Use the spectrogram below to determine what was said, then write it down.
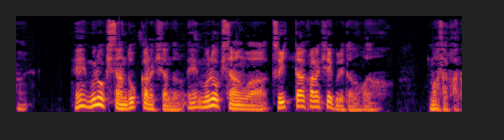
はい、え、室木さんどっから来たんだろう？え、室木さんはツイッターから来てくれたのかな？まさかの。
